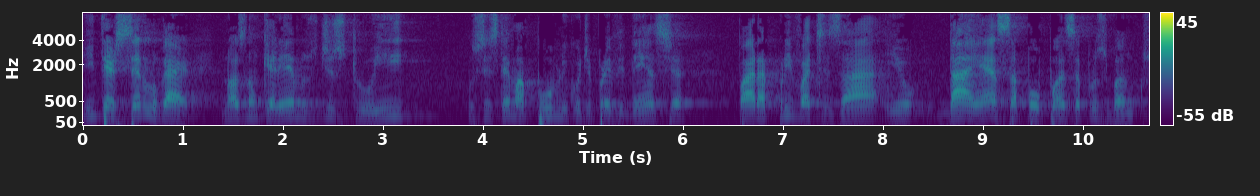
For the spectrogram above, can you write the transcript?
Em terceiro lugar, nós não queremos destruir o sistema público de previdência para privatizar e dar essa poupança para os bancos.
